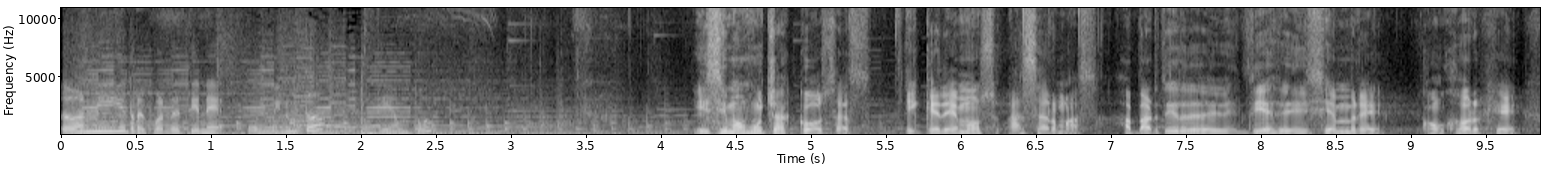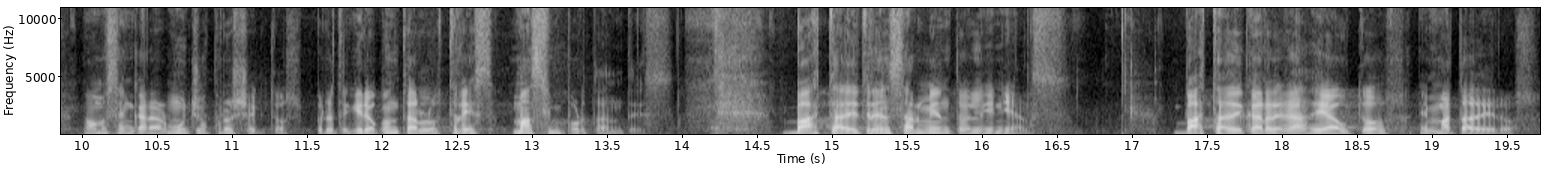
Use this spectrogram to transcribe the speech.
Tony, recuerde, tiene un minuto, tiempo. Hicimos muchas cosas y queremos hacer más. A partir del 10 de diciembre, con Jorge, vamos a encarar muchos proyectos, pero te quiero contar los tres más importantes. Basta de tren Sarmiento en Liniers. Basta de carreras de autos en Mataderos.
